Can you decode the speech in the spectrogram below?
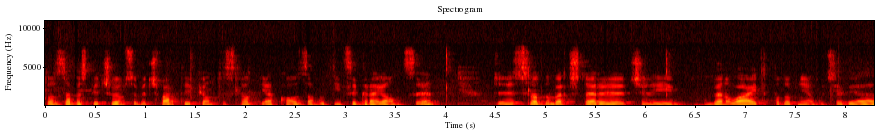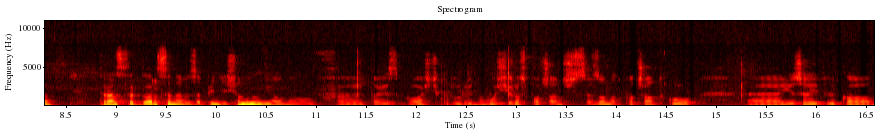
to zabezpieczyłem sobie czwarty i piąty slot jako zawodnicy grający. Slot numer 4, czyli Ben White, podobnie jak u Ciebie, Transfer do Arsenalu za 50 milionów e, to jest gość, który no, musi rozpocząć sezon od początku. E, jeżeli tylko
